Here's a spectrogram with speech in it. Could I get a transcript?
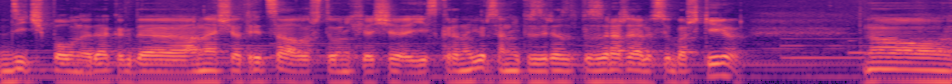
дичь полная, да, когда она еще отрицала, что у них еще есть коронавирус, они позаражали всю Башкирию. Но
